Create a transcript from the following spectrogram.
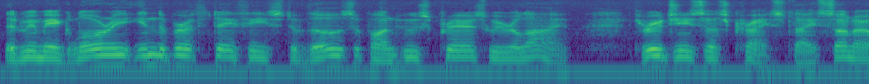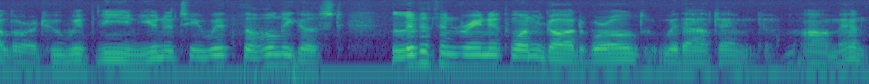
that we may glory in the birthday feast of those upon whose prayers we rely, through Jesus Christ, thy Son, our Lord, who with thee in unity with the Holy Ghost liveth and reigneth one God, world without end. Amen.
